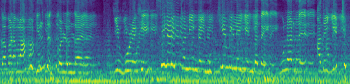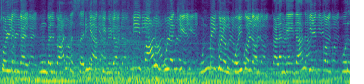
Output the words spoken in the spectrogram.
கவனமாக இருந்து கொள்ளுங்கள். இவ்வுலகில் சிலருக்கு நீங்கள் முக்கியமில்லை என்பதை உணர்ந்து அதை ஏற்றுக்கொள்ளுங்கள். உங்கள் வாழ்வு சரியாகிவிடும். நீ வாழும் உலகில் உண்மைகளும் பொய்களும் கலந்தேதான் இருக்கும். ஒரு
